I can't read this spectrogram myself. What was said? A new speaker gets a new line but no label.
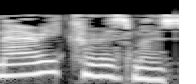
Merry Christmas.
